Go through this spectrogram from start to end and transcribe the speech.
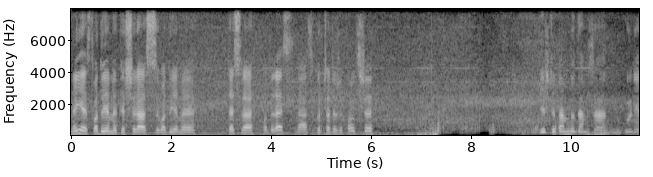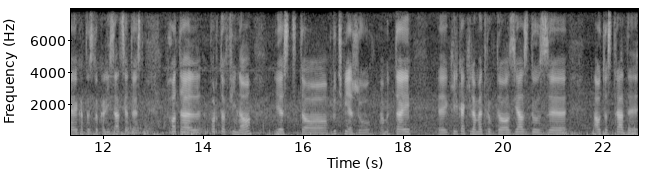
No i jest, ładujemy. Pierwszy raz ładujemy Tesla Model S na Superchargerze V3. Jeszcze tam dodam, że ogólnie jaka to jest lokalizacja, to jest hotel Portofino. Jest to w Lućmierzu. Mamy tutaj kilka kilometrów do zjazdu z autostrady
